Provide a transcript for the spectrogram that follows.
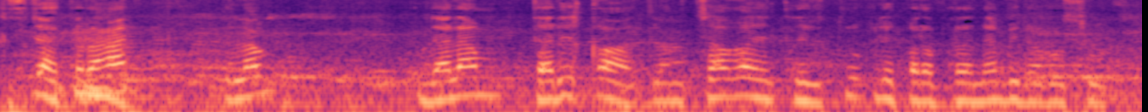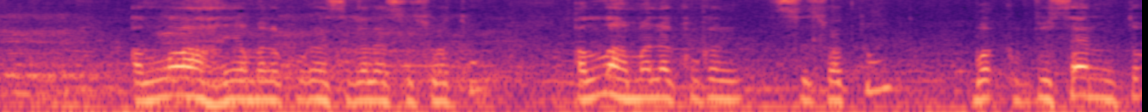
kesejahteraan dalam dalam tariqah, dalam cara yang telah ditulis oleh para para nabi dan rasul. Allah yang melakukan segala sesuatu Allah melakukan sesuatu buat keputusan untuk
